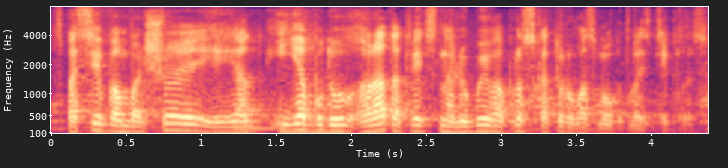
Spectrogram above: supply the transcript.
Спасибо вам большое, и я, и я буду рад ответить на любые вопросы, которые у вас могут возникнуть.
